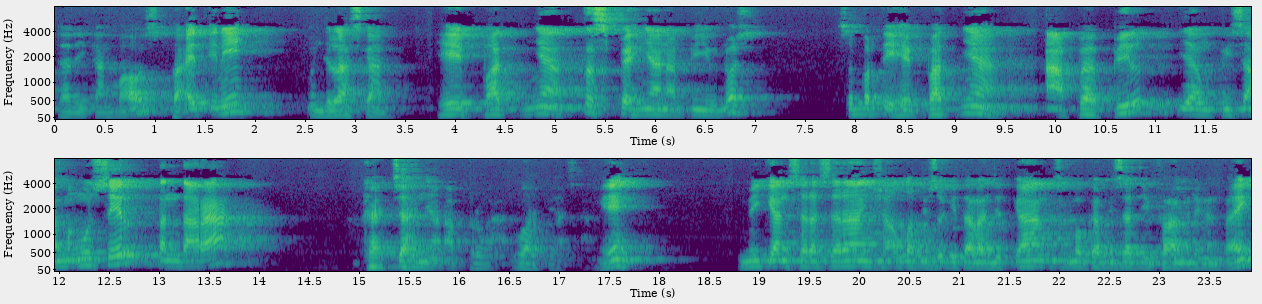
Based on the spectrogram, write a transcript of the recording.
dari ikan paus. Bait ini menjelaskan hebatnya tesbihnya Nabi Yunus seperti hebatnya ababil yang bisa mengusir tentara gajahnya Abroh luar biasa. Nggih. Demikian secara-secara insya Allah besok kita lanjutkan. Semoga bisa difahami dengan baik.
